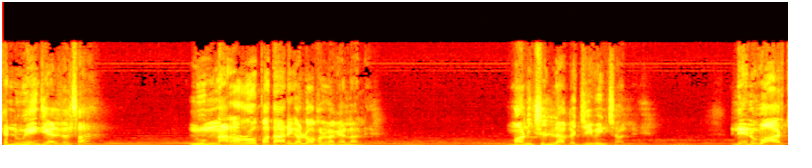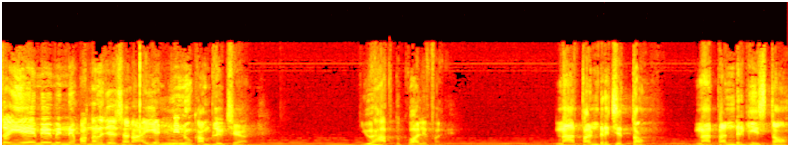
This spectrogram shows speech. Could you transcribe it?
కానీ నువ్వేం చేయాలి తెలుసా? నువ్వు నర రూపధారిగా లోకంలోకి వెళ్ళాలి. మనుషుల్లాగా జీవించాలి. నేను వారితో ఏమేమి నిబంధనలు చేశానో అవన్నీ నువ్వు కంప్లీట్ చేయాలి. యూ హ్యావ్ టు క్వాలిఫై నా తండ్రి చిత్తం నా తండ్రికి ఇష్టం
